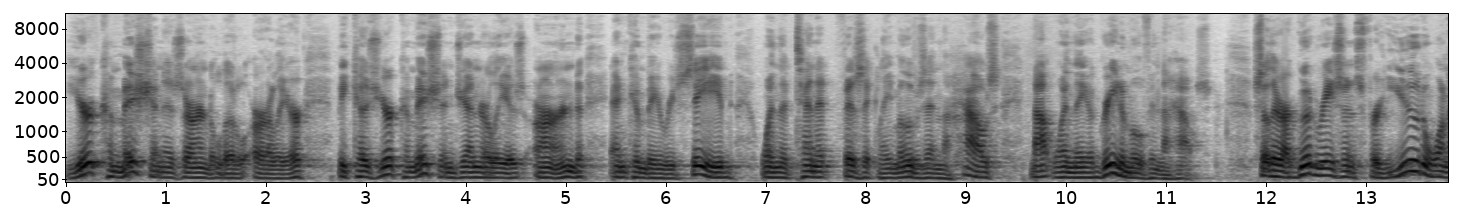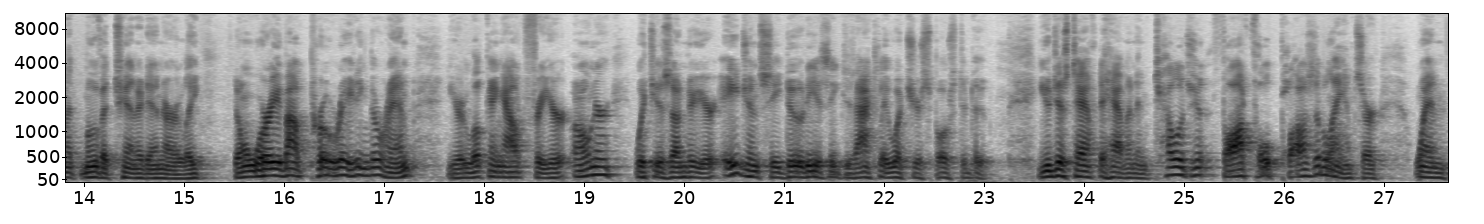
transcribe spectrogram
Your commission is earned a little earlier because your commission generally is earned and can be received when the tenant physically moves in the house, not when they agree to move in the house. So there are good reasons for you to want to move a tenant in early. Don't worry about prorating the rent. You're looking out for your owner, which is under your agency duty, is exactly what you're supposed to do. You just have to have an intelligent, thoughtful, plausible answer when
